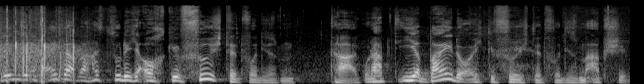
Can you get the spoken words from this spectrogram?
Leben geht weiter, aber hast du dich auch gefürchtet vor diesem Tag? Oder habt ihr beide euch gefürchtet vor diesem Abschied?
